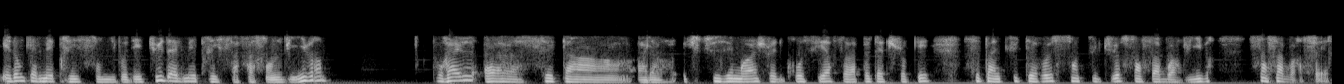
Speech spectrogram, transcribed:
Et donc elle méprise son niveau d'études, elle méprise sa façon de vivre. Pour elle, euh, c'est un. Alors, excusez-moi, je vais être grossière, ça va peut-être choquer. C'est un cutéreux sans culture, sans savoir-vivre, sans savoir-faire.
